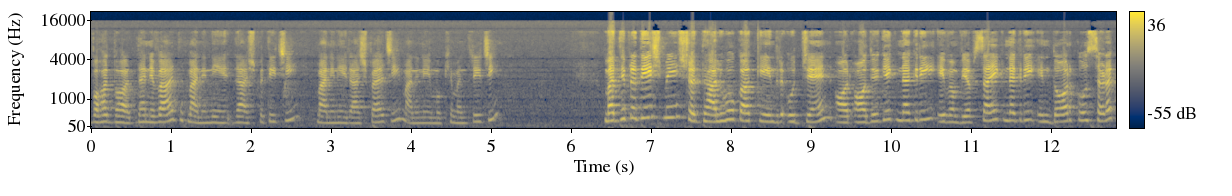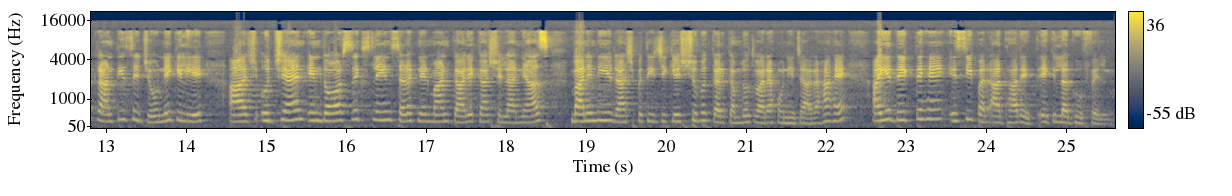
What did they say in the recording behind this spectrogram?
बहुत बहुत धन्यवाद माननीय राष्ट्रपति जी, माननीय राज्यपाल जी, माननीय मुख्यमंत्री जी। मध्य प्रदेश में श्रद्धालुओं का केंद्र उज्जैन और औद्योगिक नगरी एवं व्यावसायिक नगरी इंदौर को सड़क क्रांति से जोड़ने के लिए आज उज्जैन इंदौर सिक्स लेन सड़क निर्माण कार्य का शिलान्यास माननीय राष्ट्रपति जी के शुभ कर कमलों द्वारा होने जा रहा है। आइए देखते हैं इसी पर आधारित एक लघु फ़िल्म।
